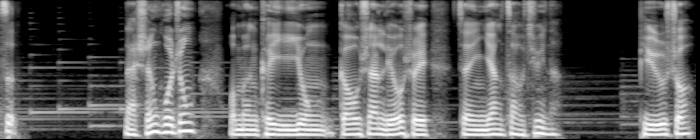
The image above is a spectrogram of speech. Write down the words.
字。那生活中我们可以用“高山流水”怎样造句呢？比如说，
